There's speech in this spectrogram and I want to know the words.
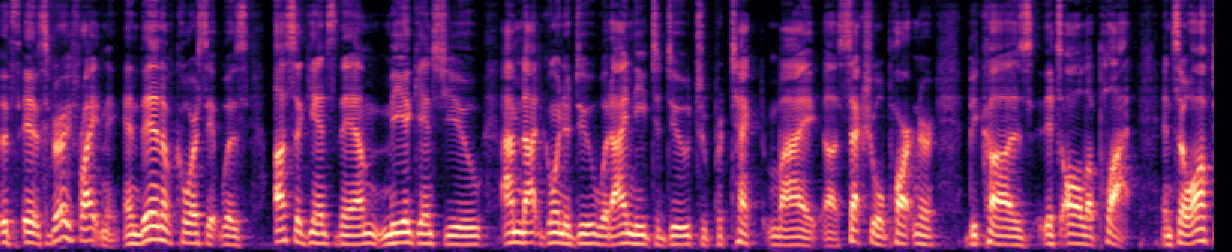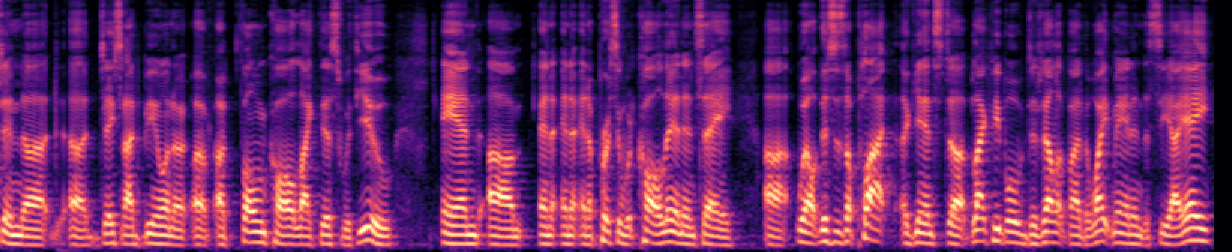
it's, it's very frightening. And then, of course, it was us against them, me against you. I'm not going to do what I need to do to protect my uh, sexual partner because it's all a plot. And so often, uh, uh, Jason, I'd be on a, a, a phone call like this with you and um, and, and, and a person would call in and say, uh, "Well, this is a plot against uh, black people developed by the white man and the CIA."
